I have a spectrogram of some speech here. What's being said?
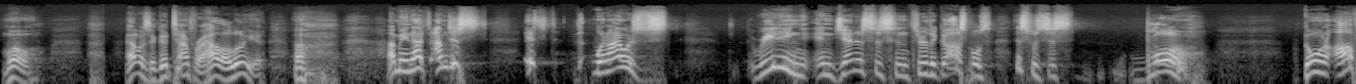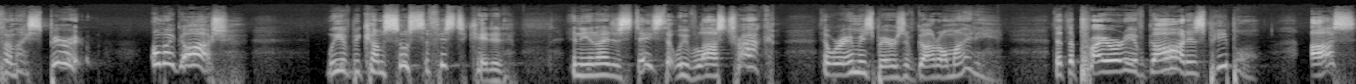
Whoa, that was a good time for hallelujah. Uh, I mean, that's, I'm just, it's, when I was reading in Genesis and through the Gospels, this was just, whoa, going off in my spirit. Oh my gosh, we have become so sophisticated in the United States that we've lost track that we're image bearers of God Almighty, that the priority of God is people, us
